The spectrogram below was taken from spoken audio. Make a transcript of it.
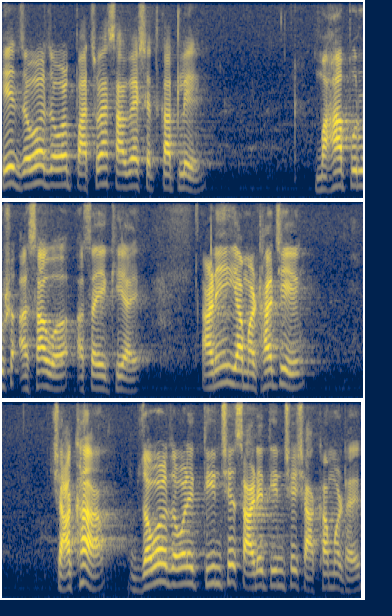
हे जवळजवळ पाचव्या सहाव्या शतकातले महापुरुष असावं असं एकही आहे. आणि या मठाची शाखा जवळजवळ एक तीनशे साडेतीनशे शाखा मठ आहेत.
